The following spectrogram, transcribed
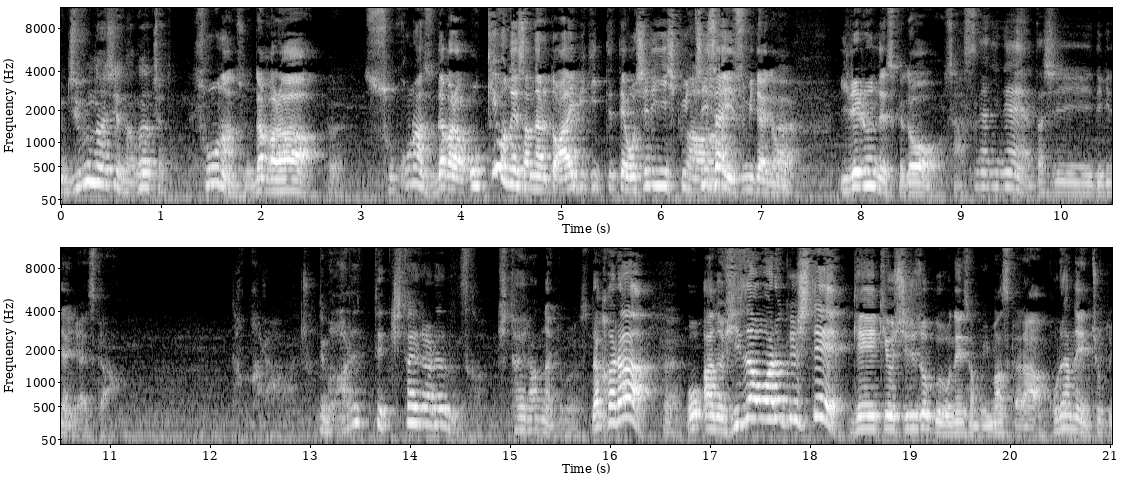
自分の足でなくなっちゃったもんね。そうなんですよ。だから、そこなんですよ。だから大きいお姉さんになると合いびきって言ってお尻に低い小さい椅子みたいのをはい。入れるんですけどさすがにね私できないじゃないですかでもあれって鍛えられるんですか？と鍛えられないと思います。だから、い。おあの膝を悪くして現役を退くお姉さんもいますからこれはねちょっと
